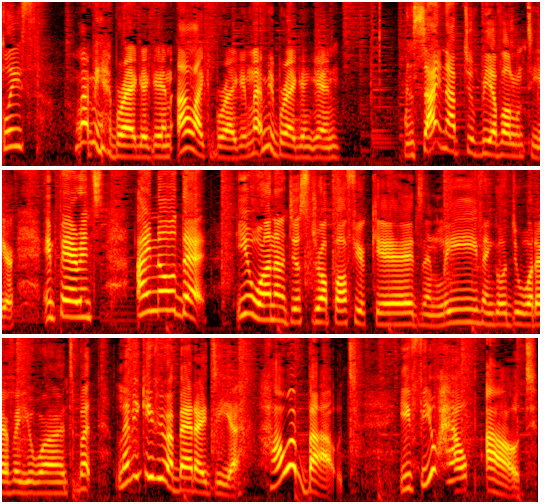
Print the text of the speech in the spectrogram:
please, let me brag again. I like bragging. Let me brag again. And sign up to be a volunteer. And parents, I know that you want to just drop off your kids and leave and go do whatever you want, but let me give you a bad idea. How about if you help out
